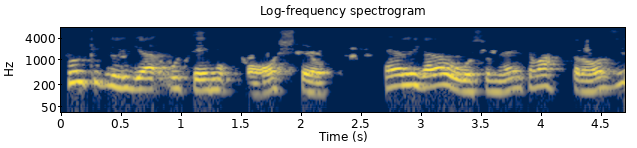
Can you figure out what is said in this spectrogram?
Tudo que liga o termo osteo é ligado ao osso, né? Então, artrose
